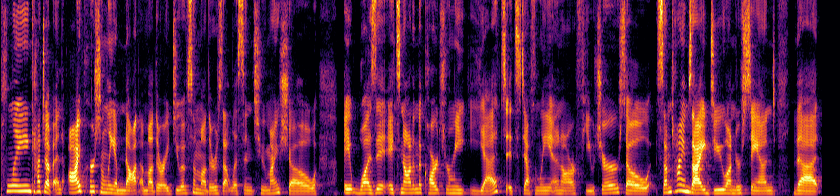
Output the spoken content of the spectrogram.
playing catch up. And I personally am not a mother. I do have some mothers that listen to my show. It wasn't. It's not in the cards for me yet. It's definitely in our future. So sometimes I do understand that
